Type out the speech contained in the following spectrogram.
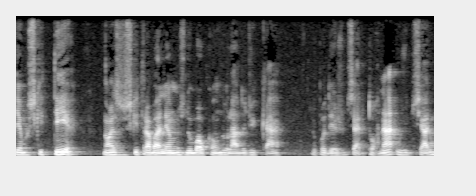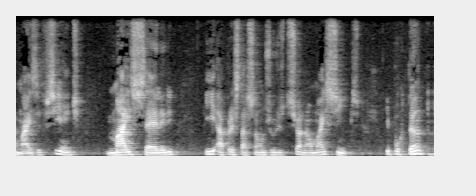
temos que ter, nós os que trabalhamos no balcão do lado de cá do Poder Judiciário, tornar o Judiciário mais eficiente, mais célere e a prestação jurisdicional mais simples. E, portanto,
